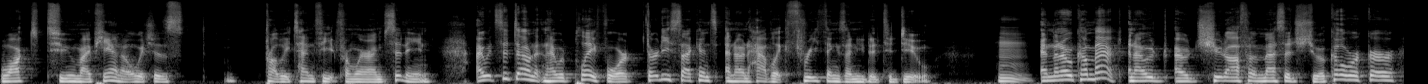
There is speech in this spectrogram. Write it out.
walked to my piano, which is probably 10 feet from where I'm sitting, I would sit down and I would play for 30 seconds and I'd have like three things I needed to do. And then I would come back and I would I would shoot off a message to a coworker.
